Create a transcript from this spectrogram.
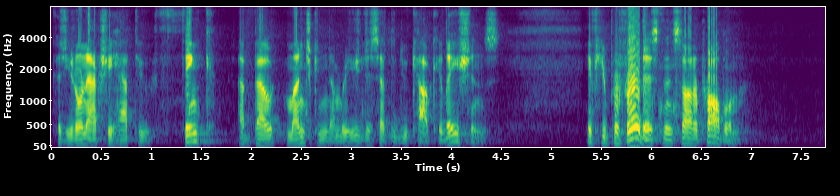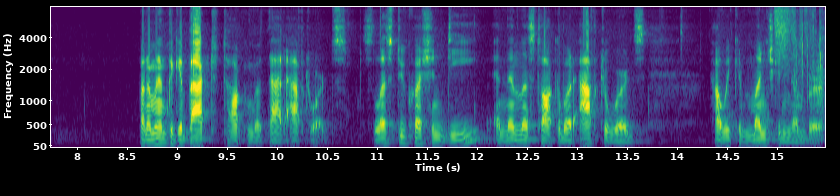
because you don't actually have to think about Munchkin numbers, you just have to do calculations. If you prefer this, then it's not a problem. But I'm going to, get back to talking about that afterwards. So let's do question D, and then let's talk about afterwards how we can Munchkin number.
